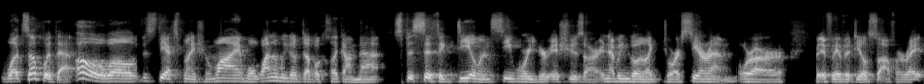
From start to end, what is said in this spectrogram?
What's up with that? Oh, well, this is the explanation why. Well, why don't we go double click on that specific deal and see where your issues are? And now we can go like to our CRM or our, if we have a deal software, right?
